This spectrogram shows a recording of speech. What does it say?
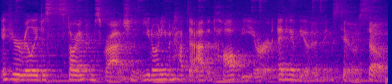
if you're really just starting from scratch and you don't even have to add the toffee or any of the other things too. So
